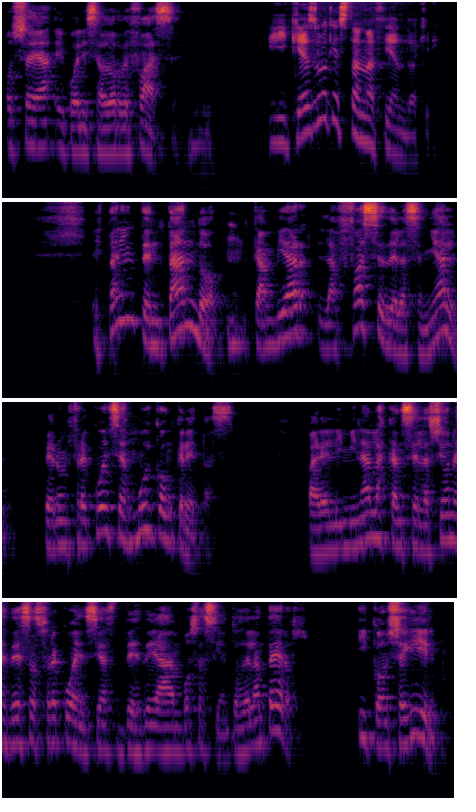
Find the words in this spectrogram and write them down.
o sea, ecualizador de fase. ¿Y qué es lo que están haciendo aquí? Están intentando cambiar la fase de la señal, pero en frecuencias muy concretas, para eliminar las cancelaciones de esas frecuencias desde ambos asientos delanteros y conseguir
